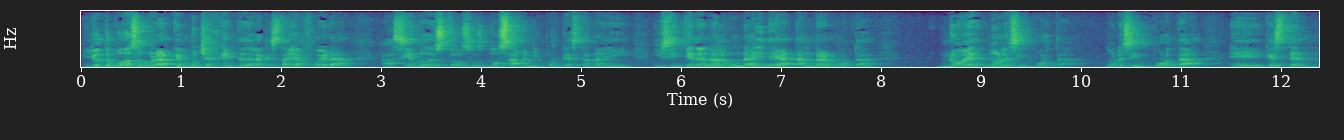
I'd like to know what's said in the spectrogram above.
Y yo te puedo asegurar que mucha gente de la que está allá afuera haciendo destrozos no saben ni por qué están ahí. Y si tienen alguna idea tan remota, no, no les importa. No les importa eh, que estén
